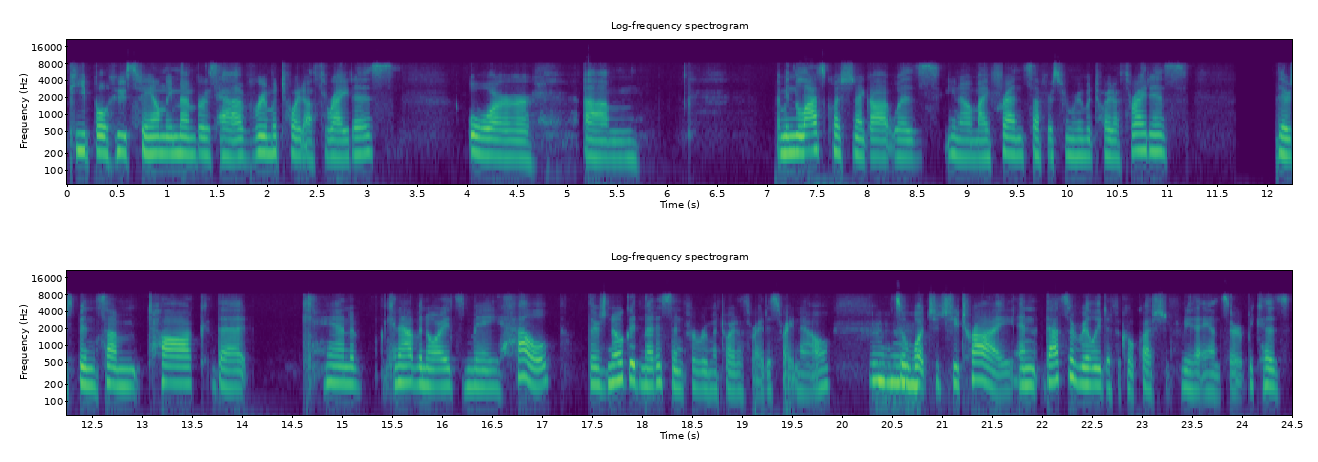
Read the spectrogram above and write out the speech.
people whose family members have rheumatoid arthritis or um, I mean, the last question I got was, you know, my friend suffers from rheumatoid arthritis. There's been some talk that can cannabinoids may help. There's no good medicine for rheumatoid arthritis right now. Mm-hmm. So, what should she try? And that's a really difficult question for me to answer because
